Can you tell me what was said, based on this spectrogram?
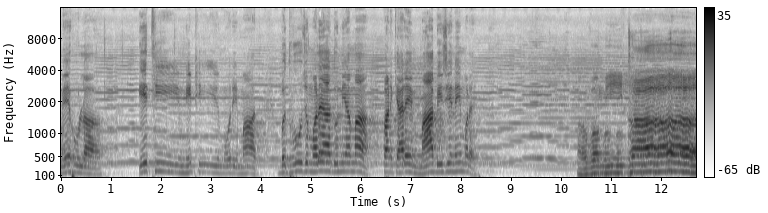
મેહુલા, એથી મીઠી મોરી માત બધું જ મળે આ દુનિયામાં, પણ ક્યારેયમાં બીજી નહીં મળે. અવ મીઠા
